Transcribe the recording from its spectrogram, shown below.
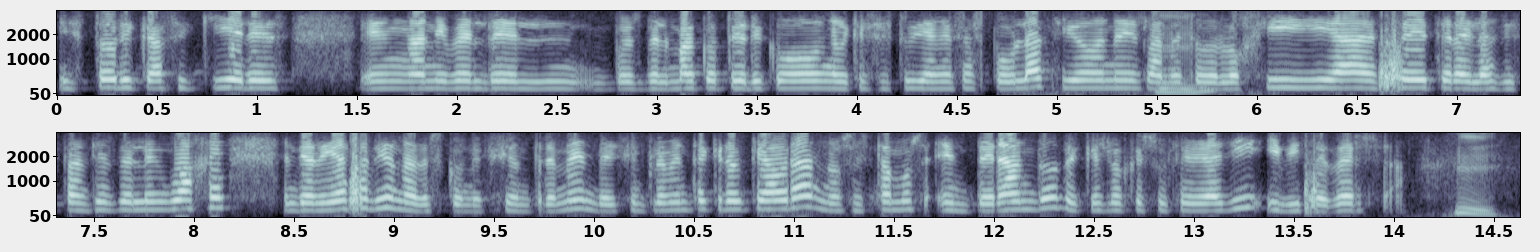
históricas, si quieres, en, a nivel del, pues, del marco teórico en el que se estudian esas poblaciones, la mm. metodología, etcétera, y las distancias del lenguaje, en realidad había una desconexión tremenda. Y simplemente creo que ahora nos estamos enterando de qué es lo que sucede allí y viceversa. Mm.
